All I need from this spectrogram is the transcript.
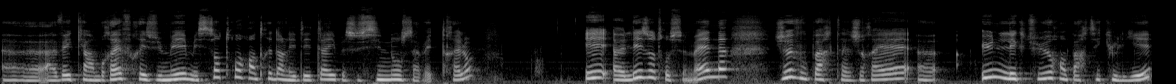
avec un bref résumé, mais sans trop rentrer dans les détails, parce que sinon ça va être très long. Et les autres semaines, je vous partagerai une lecture en particulier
